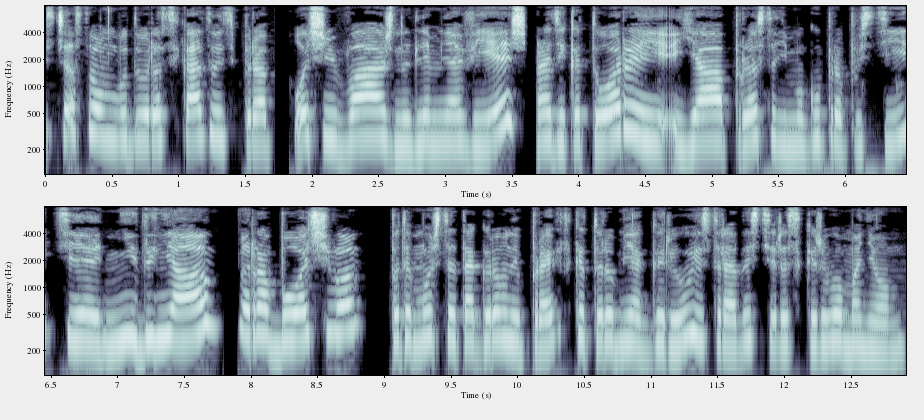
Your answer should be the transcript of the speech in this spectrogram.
Сейчас вам буду рассказывать про очень важную для меня вещь, ради которой я просто не могу пропустить э, ни дня рабочего, потому что это огромный проект, которым я горю и с радостью расскажу вам о нем.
